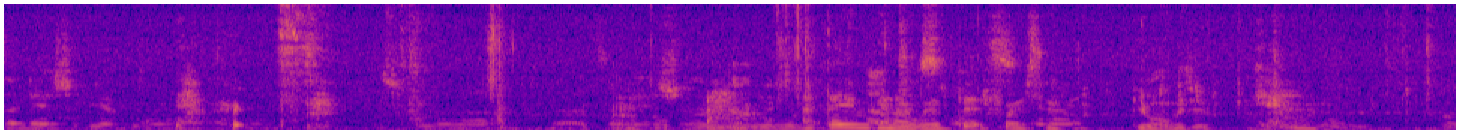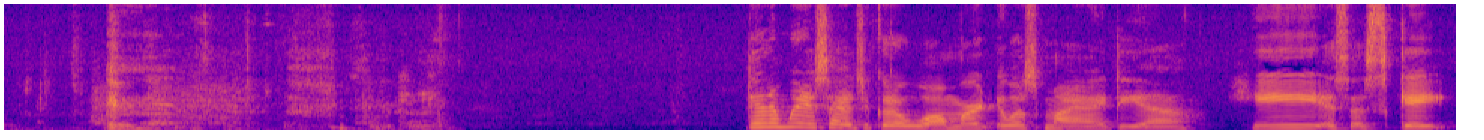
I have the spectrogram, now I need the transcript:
Sunday should be everywhere. It hurts. Sunday should I thought you were gonna rip it for a second. Do you want me to? Yeah. Then we decided to go to Walmart. It was my idea. He is a skate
